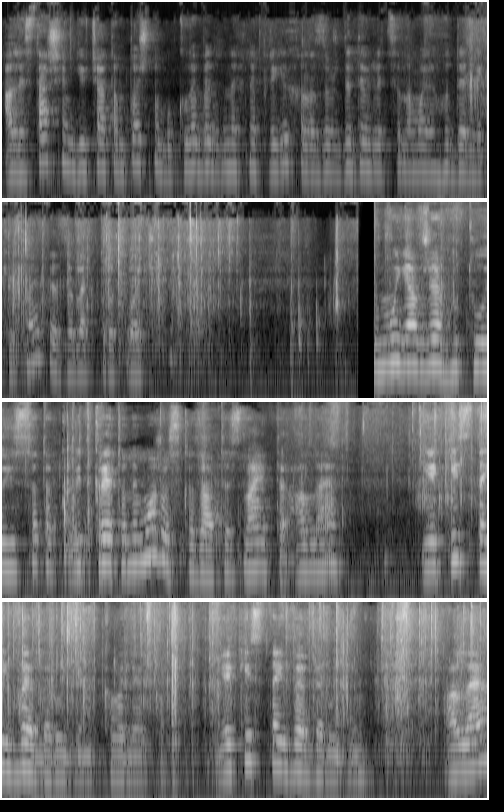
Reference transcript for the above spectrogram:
Але старшим дівчатам точно, бо коли би до них не приїхала, завжди дивляться на мої годинники, знаєте, з електроточки. Тому я вже готуюся, так відкрито не можу сказати, знаєте, але якийсь та й виберу їм, кавалерка. Якийсь та й виберу їм. Але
